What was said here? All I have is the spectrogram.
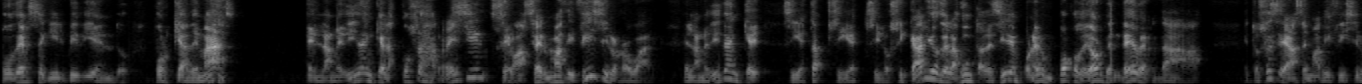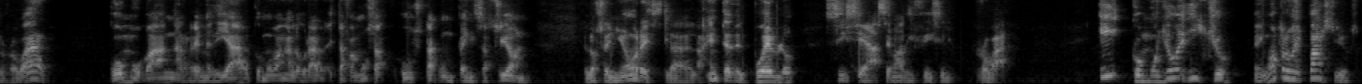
poder seguir viviendo? Porque además, en la medida en que las cosas arrecien, se va a hacer más difícil robar. En la medida en que si, esta, si, si los sicarios de la Junta deciden poner un poco de orden de verdad, entonces se hace más difícil robar. ¿Cómo van a remediar, cómo van a lograr esta famosa justa compensación los señores, la gente del pueblo, si se hace más difícil robar? Y como yo he dicho en otros espacios,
